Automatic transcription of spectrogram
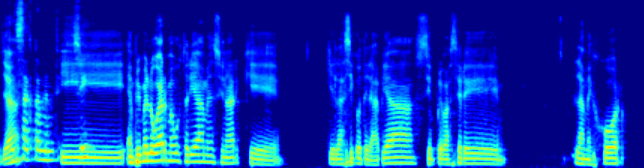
¿ya? Exactamente. Y en primer lugar me gustaría mencionar que, que la psicoterapia siempre va a ser eh, la mejor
